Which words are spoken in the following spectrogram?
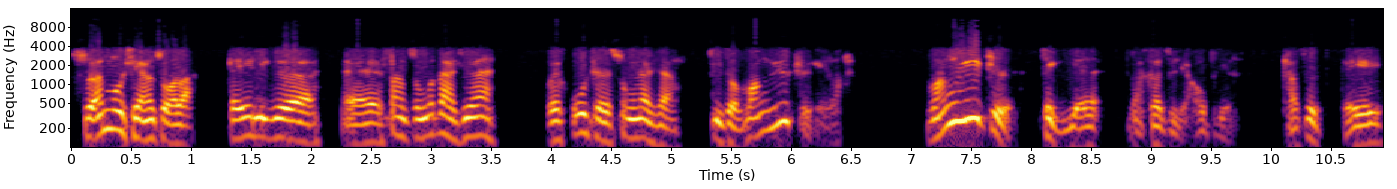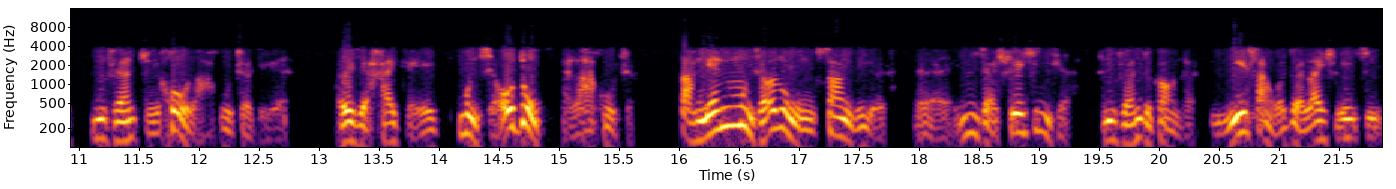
孙木先生说了，给那个呃上中国大学为胡子送那个，就叫王玉芝给了。王玉芝。这个人那可是了不得了，他是给于淑媛最后拉胡车的人，而且还给孟小冬拉胡车。当年孟小冬上这个呃于家学习去了，于淑媛就告诉他：“你上我这来学习，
